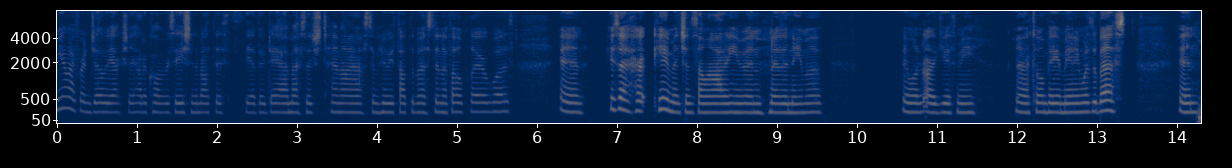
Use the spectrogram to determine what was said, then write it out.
Me and my friend Joey actually had a conversation about this the other day. I messaged him I asked him who he thought the best NFL player was, and he said her, he mentioned someone I don't even know the name of, and wanted to argue with me. And I told him Peyton Manning was the best, and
